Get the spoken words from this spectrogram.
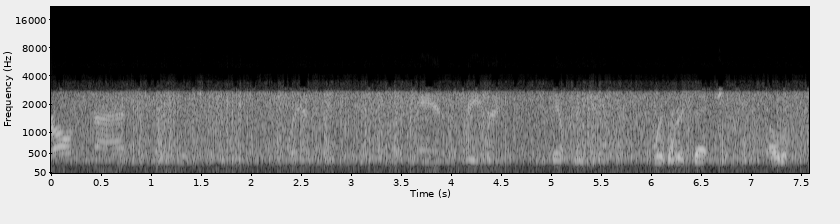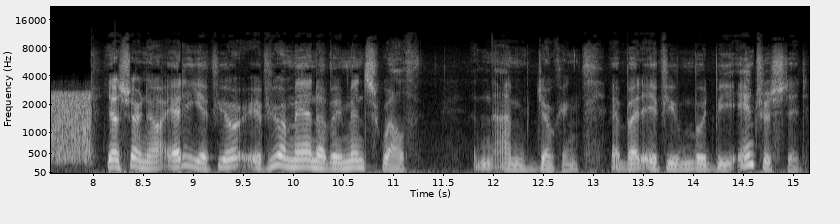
Broadside, west, and can help with reception. Over. Yes, sir. Now, Eddie, if you're if you're a man of immense wealth, I'm joking, but if you would be interested,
